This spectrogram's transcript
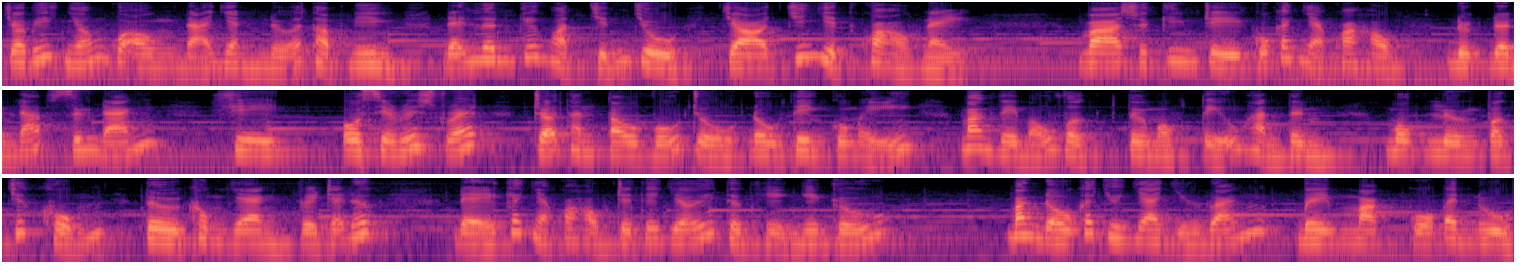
cho biết nhóm của ông đã dành nửa thập niên để lên kế hoạch chỉnh chu cho chiến dịch khoa học này. Và sự kiên trì của các nhà khoa học được đền đáp xứng đáng khi Osiris-Rex trở thành tàu vũ trụ đầu tiên của Mỹ mang về mẫu vật từ một tiểu hành tinh, một lượng vật chất khủng từ không gian về trái đất để các nhà khoa học trên thế giới thực hiện nghiên cứu. Ban đầu các chuyên gia dự đoán bề mặt của Bennu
